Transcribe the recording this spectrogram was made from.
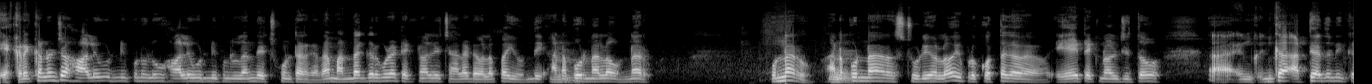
ఎక్కడెక్కడ నుంచో హాలీవుడ్ నిపుణులు హాలీవుడ్ నిపుణులు అని తెచ్చుకుంటారు కదా. మన దగ్గర కూడా టెక్నాలజీ చాలా డెవలప్ అయి ఉంది. అన్నపూర్ణలో ఉన్నారు. ఉన్నారు. అన్నపూర్ణ స్టూడియోలో ఇప్పుడు కొత్తగా ఏఐ టెక్నాలజీతో ఇంకా అత్యాధునిక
